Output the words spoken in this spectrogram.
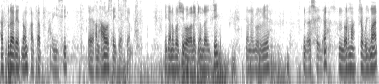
হাতুরার একদম হাসাত আইছি এখন হাওয়ার সাইডে আছি আমরা। এখানে বসে বাবা লাগে আমরা আইছি এখানে করবে সাইডে সুন্দর মাঠ সবুজ মাঠ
